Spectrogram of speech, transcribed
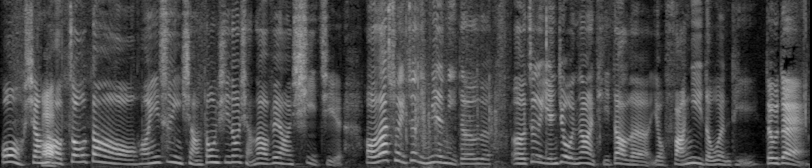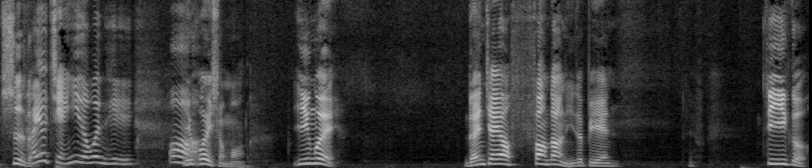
哦，想的好周到哦，黄医师，你想东西都想到非常细节。哦，那所以这里面你的呃这个研究文章也提到了有防疫的问题，对不对？是的，还有检疫的问题。哦，为什么？因为人家要放到你这边，第一个，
